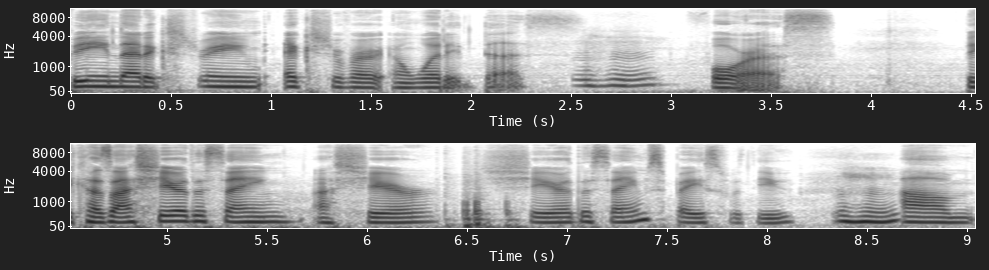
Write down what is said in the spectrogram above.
being that extreme extrovert and what it does for us. Because I share the same, I share share the same space with you, um,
